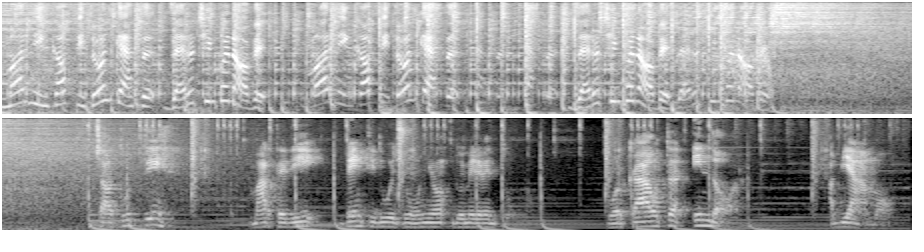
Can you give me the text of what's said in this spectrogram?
Morning Coffee Talkcast 059 Morning Coffee Talkcast 059 059 Ciao a tutti, martedì 22 giugno 2021. Workout indoor. Abbiamo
